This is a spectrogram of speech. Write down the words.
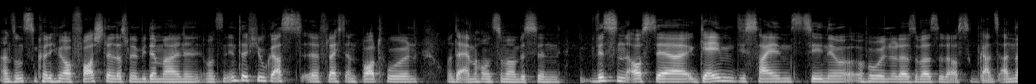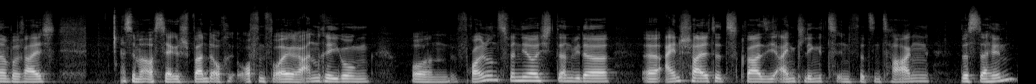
Ansonsten könnte ich mir auch vorstellen, dass wir wieder mal einen, uns einen Interviewgast äh, vielleicht an Bord holen und da einfach uns noch mal ein bisschen Wissen aus der Game Design Szene holen oder sowas oder aus einem ganz anderen Bereich. Da sind wir auch sehr gespannt, auch offen für eure Anregungen und freuen uns, wenn ihr euch dann wieder äh, einschaltet, quasi einklingt in 14 Tagen. Bis dahin,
